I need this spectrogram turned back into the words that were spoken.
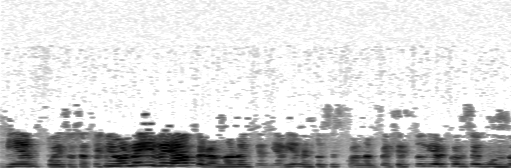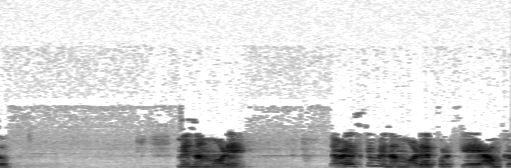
bien, pues, o sea, tenía una idea, pero no lo entendía bien. Entonces, cuando empecé a estudiar con segundo, me enamoré. La verdad es que me enamoré porque, aunque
